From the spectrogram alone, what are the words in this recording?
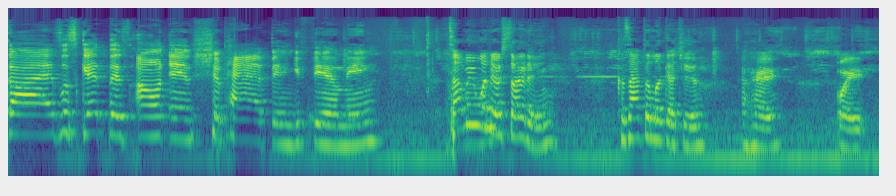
guys, let's get this on and ship happen, you feel me? Tell me when they're starting. Because I have to look at you. Okay. Wait.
